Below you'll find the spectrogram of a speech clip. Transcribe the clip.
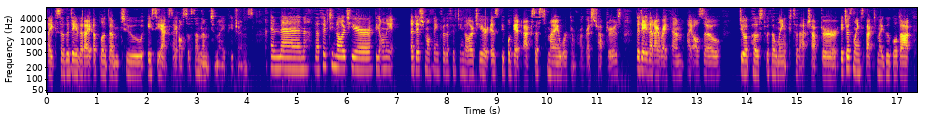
Like, so the day that I upload them to ACX, I also send them to my patrons. And then the $15 tier, the only additional thing for the $15 tier is people get access to my work in progress chapters. The day that I write them, I also do a post with a link to that chapter. It just links back to my Google Doc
